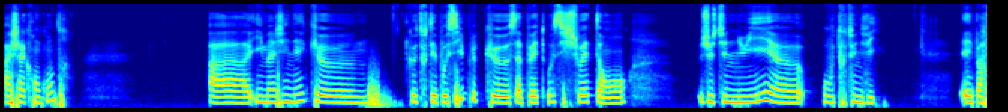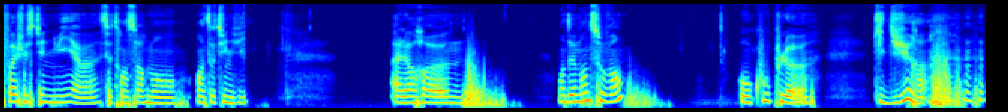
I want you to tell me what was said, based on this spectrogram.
à chaque rencontre, à imaginer que que tout est possible, que ça peut être aussi chouette en juste une nuit euh, ou toute une vie. Et parfois, juste une nuit euh, se transforme en, en, toute une vie. Alors, euh, on demande souvent aux couples qui durent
